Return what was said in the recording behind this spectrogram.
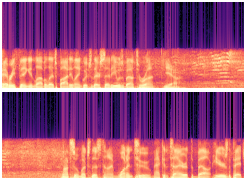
Everything in LaViolette's body language there said he was about to run. Yeah. Not so much this time. One and two. McIntyre at the belt. Here's the pitch.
